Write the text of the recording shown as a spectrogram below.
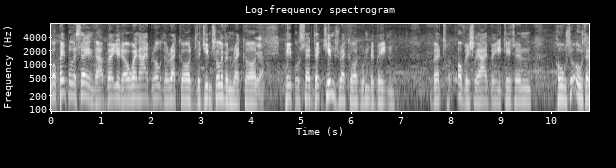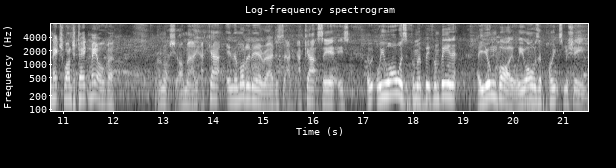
Well, people are saying that, but you know, when I broke the record, the Jim Sullivan record, Yeah. people said that Jim's record wouldn't be beaten. But obviously, I beat it, and who's who's the next one to take me over? I'm not sure, man. I, can't. In the modern era, I just I, I can't see it. It's, were you always from a, from being a, a young boy? Were you always a points machine?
